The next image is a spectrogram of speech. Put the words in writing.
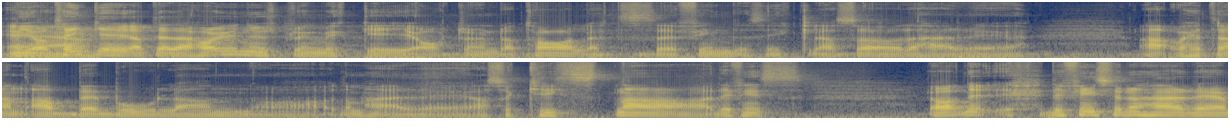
Men jag Eh, tänker att det där har ju en ursprung mycket i 1800-talets eh, Findecykel. Alltså det här... eh, ah, Vad heter han? Abbe Bolan och de här... Alltså kristna... Det finns... Ja, det, det finns ju den här... eh,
